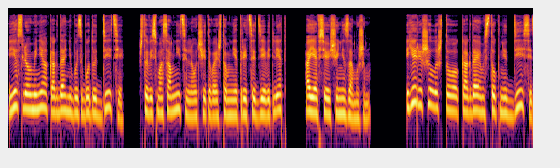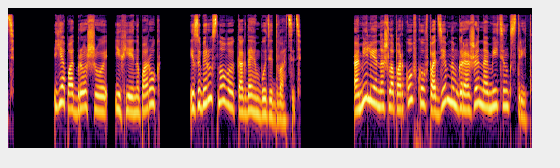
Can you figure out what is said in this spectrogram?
Если у меня когда-нибудь будут дети, что весьма сомнительно, учитывая, что мне 39 лет, а я все еще не замужем, я решила, что когда им стукнет 10, я подброшу их ей на порог и заберу снова, когда им будет 20. Амелия нашла парковку в подземном гараже на Митинг-стрит.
